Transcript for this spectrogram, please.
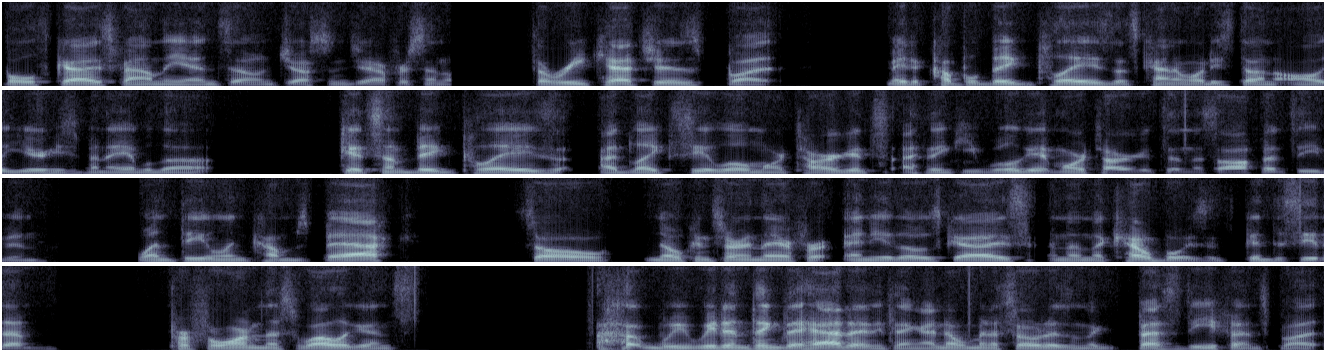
Both guys found the end zone. Justin Jefferson, three catches, but made a couple big plays. That's kind of what he's done all year. He's been able to get some big plays. I'd like to see a little more targets. I think he will get more targets in this offense, even when Thielen comes back. So no concern there for any of those guys. And then the Cowboys, it's good to see them perform this well against. Uh, we we didn't think they had anything. I know Minnesota isn't the best defense, but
